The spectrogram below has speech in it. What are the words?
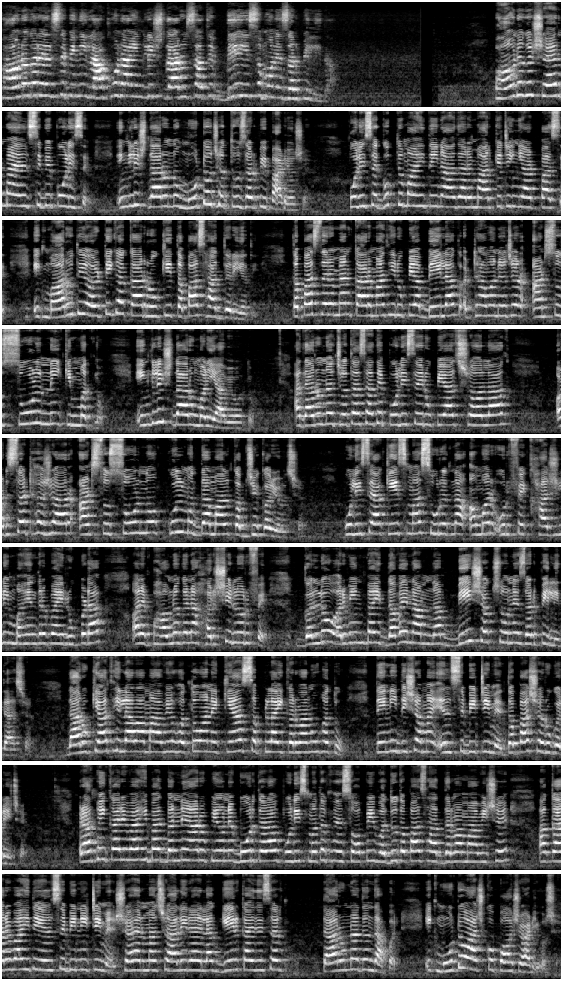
Bhavnagar એલસીબીની લાખોના English દારૂ સાથે બે ઈસમોને ઝડપી લીધા. ભાવનગર શહેરમાં એલસીબી પોલીસે ઇંગ્લિશ દારૂનો મોટો જથ્થો ઝડપી પાડ્યો છે. પોલીસે ગુપ્ત માહિતીના આધારે માર્કેટિંગ યાર્ડ પાસે એક મારુતિ અર્ટિકા કાર રોકી તપાસ હાથ ધરી હતી. તપાસ દરમિયાન કારમાંથી રૂપિયા બે લાખ અઠ્ઠાવન હજાર આઠસો સોળની કિંમતનો ઇંગ્લિશ દારૂ મળી આવ્યો હતો. આ દારૂના જથ્થા સાથે પોલીસે રૂપિયા છ લાખ અડસઠ હજાર આઠસો સોળનો કુલ મુદ્દામાલ કબજે કર્યો છે. પોલીસે આ કેસમાં સુરતના અમર ઉર્ફે ખાજલી મહેન્દ્રભાઈ રૂપડા અને ભાવનગરના હર્ષિલ ઉર્ફે ગલ્લો અરવિંદભાઈ દવે નામના બે શખ્સોને ઝડપી લીધા છે. દારૂ ક્યાંથી લાવવામાં આવ્યો હતો અને ક્યાં સપ્લાય કરવાનું હતું તેની દિશામાં એલસીબી ટીમે તપાસ શરૂ કરી છે. પ્રાથમિક કાર્યવાહી બાદ બંને આરોપીઓને બોર તળાવ પોલીસ મથકને સોંપી વધુ તપાસ હાથ ધરવામાં આવી છે. આ કાર્યવાહીથી એલસીબીની ટીમે શહેરમાં ચાલી રહેલા ગેરકાયદેસર દારૂના ધંધા પર એક મોટો આંચકો પહોંચાડ્યો છે.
